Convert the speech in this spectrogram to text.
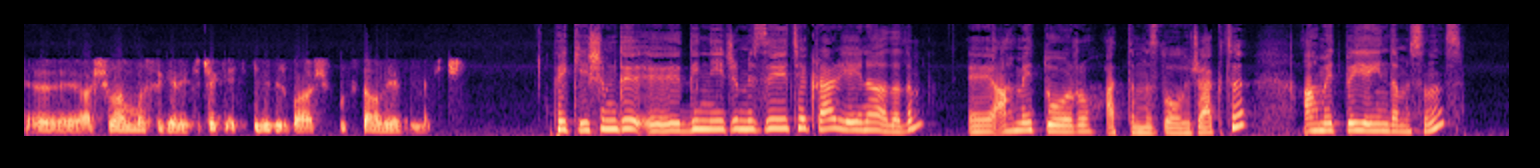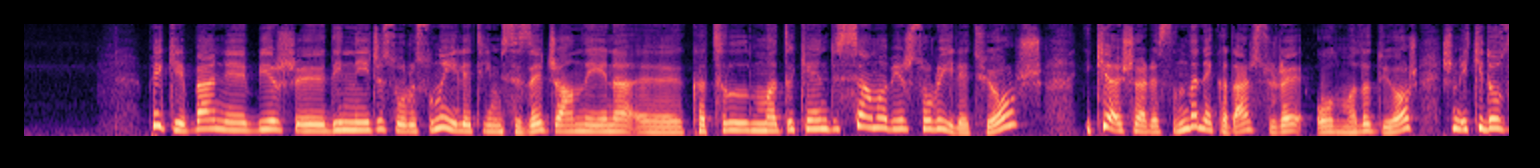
e, aşılanması gerekecek etkili bir bağışıklık sağlayabilmek için. Peki şimdi e, dinleyicimizi tekrar yayına alalım. E, Ahmet Doğru hattımızda olacaktı. Ahmet Bey yayında mısınız? Peki ben e, bir e, dinleyici sorusunu ileteyim size. Canlı yayına e, katılmadı kendisi ama bir soru iletiyor. İki aşı arasında ne kadar süre olmalı diyor. Şimdi iki doz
